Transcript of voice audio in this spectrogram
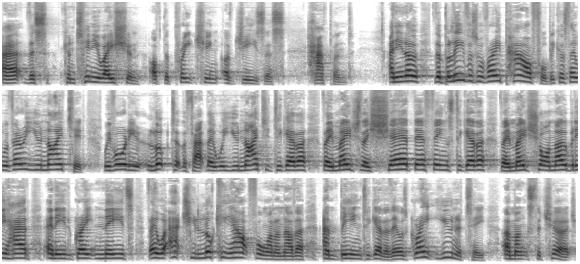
uh, this continuation of the preaching of Jesus happened. And you know, the believers were very powerful because they were very united. We've already looked at the fact they were united together. They made sure they shared their things together. They made sure nobody had any great needs. They were actually looking out for one another and being together. There was great unity amongst the church.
